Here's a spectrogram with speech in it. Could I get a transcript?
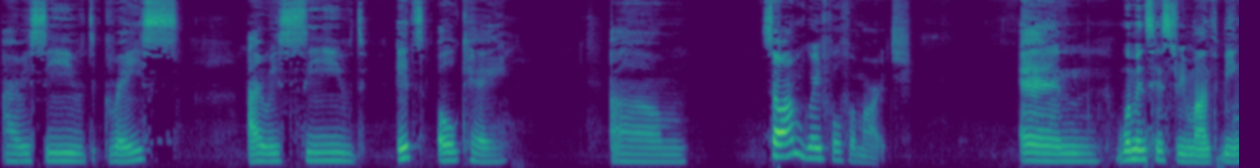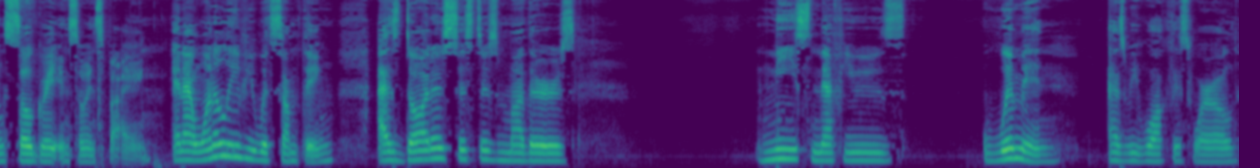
I received grace. I received it's okay. Um, so I'm grateful for March and Women's History Month being so great and so inspiring. And I want to leave you with something as daughters, sisters, mothers, niece, nephews, women, as we walk this world,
